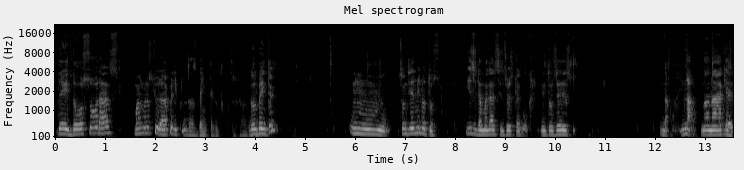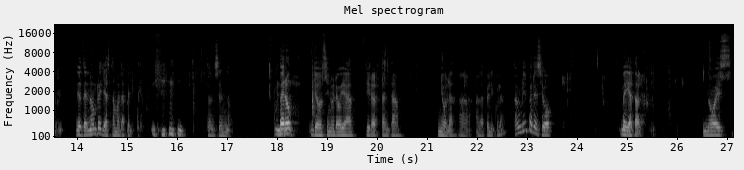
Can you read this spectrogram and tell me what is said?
de dos horas más o menos que dura la película. 2.20. 2.20. Mm, son 10 minutos. Y se llama el ascenso de Skywalker. Entonces. No. No, no, nada que hacer. Desde el nombre ya está mal la película. Entonces no. Pero yo si no le voy a tirar tanta ñola a, a la película. A mí me pareció media tabla. No es,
